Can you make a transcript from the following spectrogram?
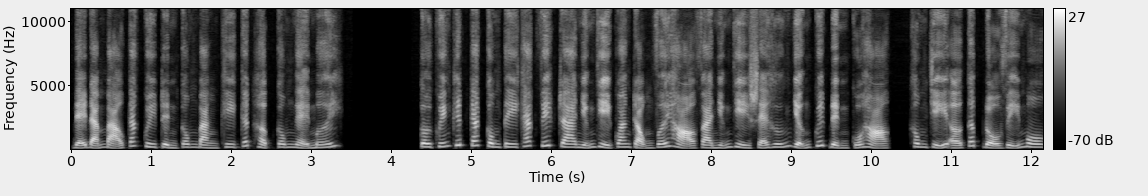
để đảm bảo các quy trình công bằng khi kết hợp công nghệ mới. Tôi khuyến khích các công ty khác viết ra những gì quan trọng với họ và những gì sẽ hướng dẫn quyết định của họ, không chỉ ở cấp độ vĩ mô,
